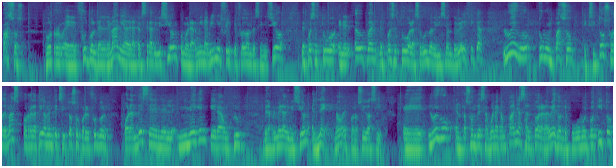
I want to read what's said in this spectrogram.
pasos por eh, fútbol de Alemania, de la tercera división, como el Armina Bielefeld, que fue donde se inició. Después estuvo en el Open, después estuvo en la segunda división de Bélgica. Luego tuvo un paso exitoso, además, o relativamente exitoso por el fútbol holandés en el Nijmegen, que era un club de la primera división, el NEC, ¿no? Es conocido así. Eh, luego, en razón de esa buena campaña, saltó al Alavés, donde jugó muy poquito,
